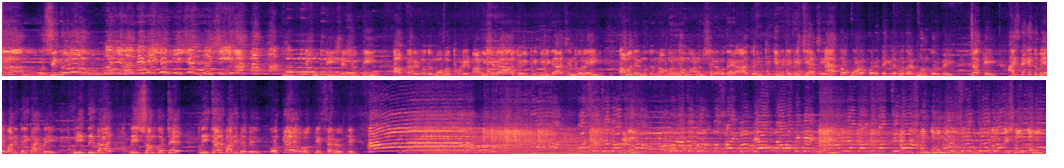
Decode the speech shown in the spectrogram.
খুশি তো? খুশি ভাবে ভীষণ ভীষণ খুশি। সত্যি সে সত্যি। আপনাদের মতো মহৎপুরের মানুষেরা আজ ওই পৃথিবীতে আছেন বলেই আমাদের মতো নগণ্য মানুষেরা বোধহয় আজ ওই পৃথিবীতে বেঁচে আছে। এত বড় করে দেখলে বোধহয় ভুল করবে। যাকে আজ থেকে তুমি এ বাড়িতেই থাকবে। নির্দ্বিধায় নিঃসংকোচে নিজের বাড়ি ভেবে। ওকে? Okay sir okay. ম্যাডাম। শান্ত হন আপনি শান্ত হন।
